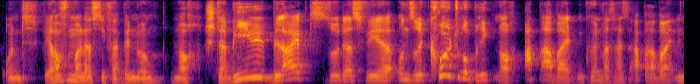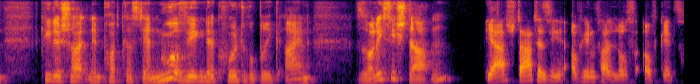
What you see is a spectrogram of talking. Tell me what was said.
Und wir hoffen mal, dass die Verbindung noch stabil bleibt, so dass wir unsere Kultrubrik noch abarbeiten können. Was heißt abarbeiten? Viele schalten den Podcast ja nur wegen der Kultrubrik ein. Soll ich sie starten? Ja, starte sie. Auf jeden Fall. Los, auf geht's.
